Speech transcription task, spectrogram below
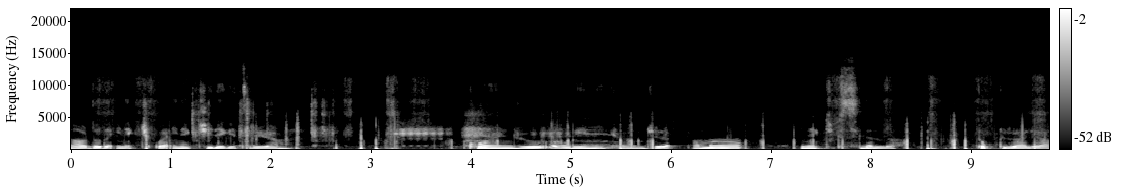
Orada da inekçik var. İnekçiyi de getireceğim. Koyuncu alayım ilk önce. Ama inekçik silindi. Çok güzel ya.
